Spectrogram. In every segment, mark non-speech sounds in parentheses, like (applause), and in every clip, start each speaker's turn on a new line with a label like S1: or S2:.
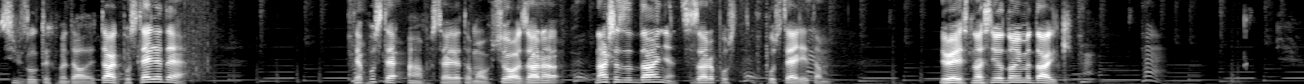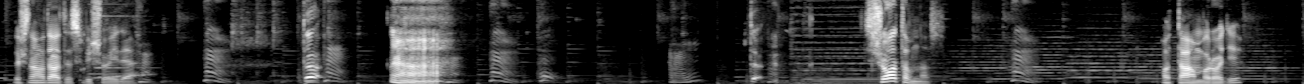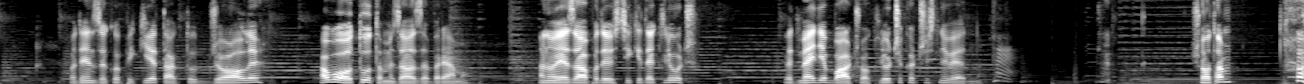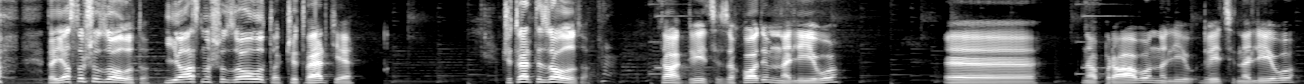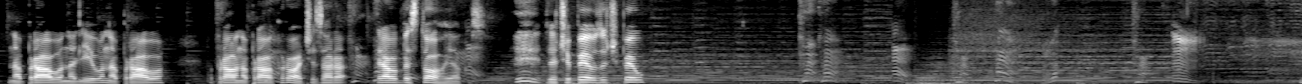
S1: Сім золотих медалей. Так, пустеля де? Де пустеля? А, пустеля там. Все, зараз. Наше завдання це зараз пуст- в пустелі там. Дивись, у нас ні одної медальки. Лиш нагадати собі, що йде. Та. А. Та. Що там в нас? Отам вроді. Один за копійки, так, тут бджоли. А во, отут ми зараз заберемо. А ну, я зараз подивлюсь, тільки де ключ. Ведмедя бачу, а ключика щось не видно. Що там? Ха, та ясно, що золото. Ясно, що золото. Четверте. Четверте золото. Так, дивіться, заходимо наліво. Е, направо, наліво. Дивіться, наліво, направо, наліво, направо. Направо, направо. Коротше, зараз треба без того якось. Зачепив, зачепив.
